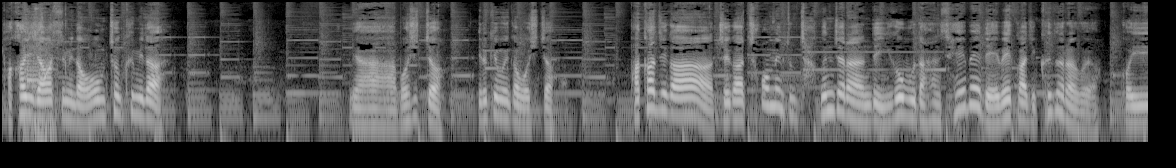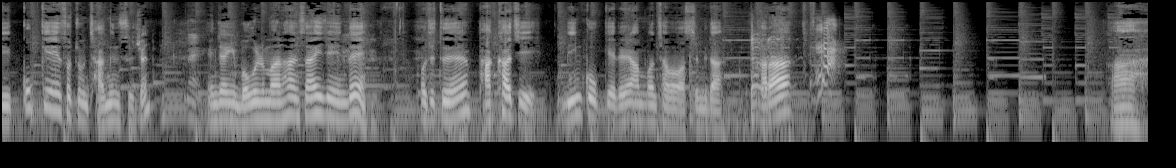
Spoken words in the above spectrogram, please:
바카지 잡았습니다. 엄청 큽니다 야 멋있죠? 이렇게 보니까 멋있죠? 바카지가 제가 처음엔 좀 작은 줄 알았는데 이거보다 한 3배 4배까지 크더라고요. 거의 꽃게에서 좀 작은 수준? 네. 굉장히 먹을만한 사이즈인데 어쨌든 바카지 민꽃게를 한번 잡아봤습니다. 가라! 아,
